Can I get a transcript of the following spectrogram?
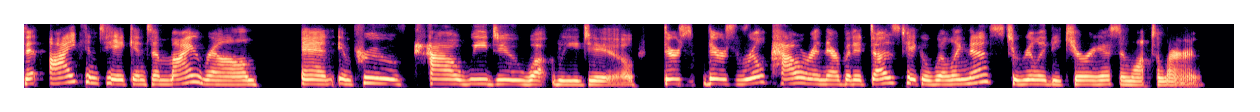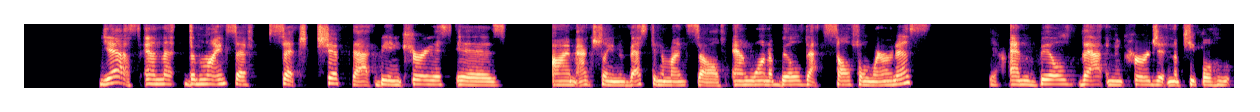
that I can take into my realm and improve how we do what we do. There's mm-hmm. there's real power in there, but it does take a willingness to really be curious and want to learn. Yes, and the, the mindset set shift that being curious is I'm actually investing in myself and want to build that self awareness yeah. and build that and encourage it in the people who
